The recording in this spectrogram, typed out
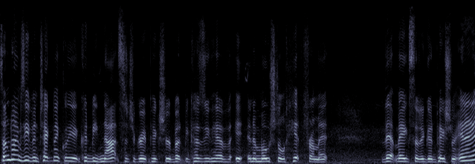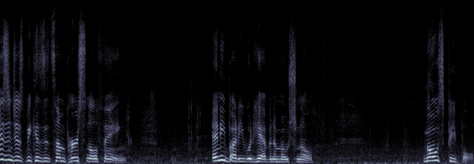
Sometimes even technically it could be not such a great picture, but because you have an emotional hit from it, that makes it a good picture. And it isn't just because it's some personal thing. Anybody would have an emotional, most people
